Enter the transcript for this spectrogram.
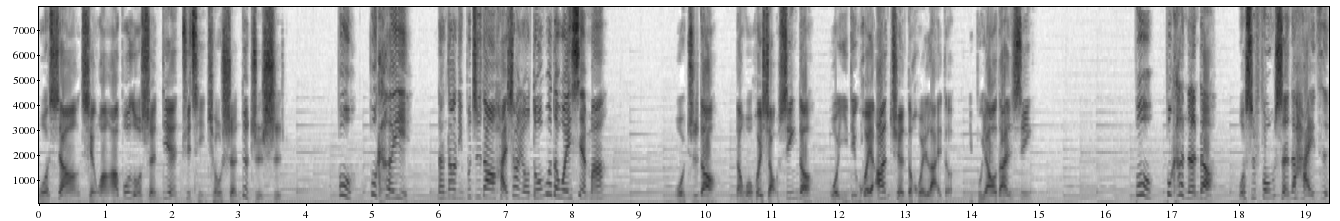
我想前往阿波罗神殿去请求神的指示。不，不可以！难道你不知道海上有多么的危险吗？我知道，但我会小心的，我一定会安全的回来的，你不要担心。不，不可能的！我是风神的孩子，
